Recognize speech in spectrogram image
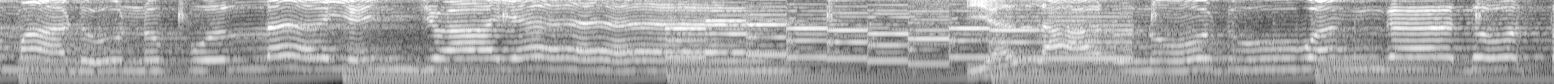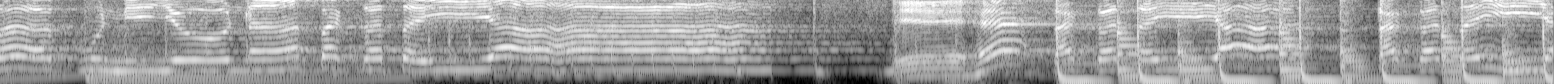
ಮಾಡುನು ಫುಲ್ಲ ಎಂಜಾಯ ಎಲ್ಲಾರು ನೋಡುವಂಗ ದೋಸ್ತ ಕುಣಿಯೋಣ ತಕತಯ್ಯ. ಏಹೇ ತಕತಯ್ಯ ತಕತಯ್ಯ.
